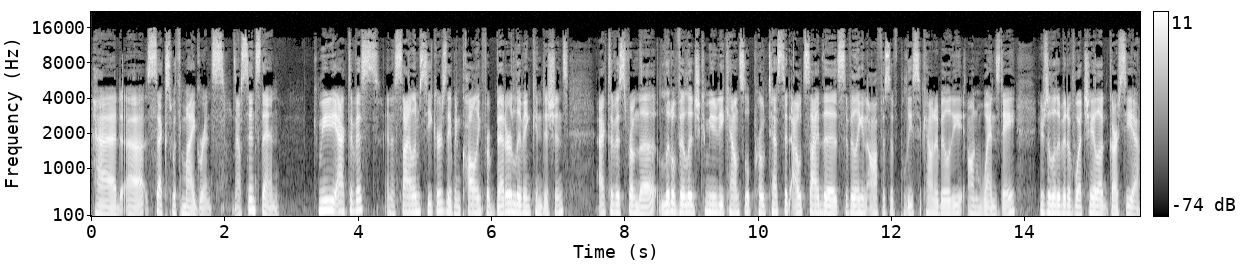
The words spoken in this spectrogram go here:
had uh, sex with migrants. Now, since then, community activists and asylum seekers they've been calling for better living conditions. Activists from the Little Village Community Council protested outside the Civilian Office of Police Accountability on Wednesday. Here's a little bit of what Sheila Garcia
